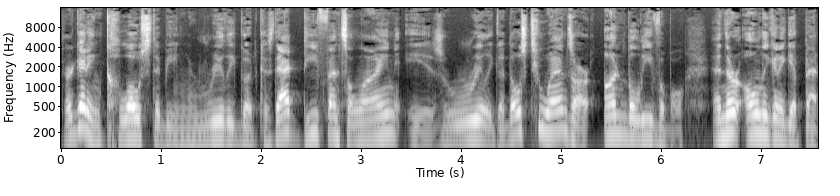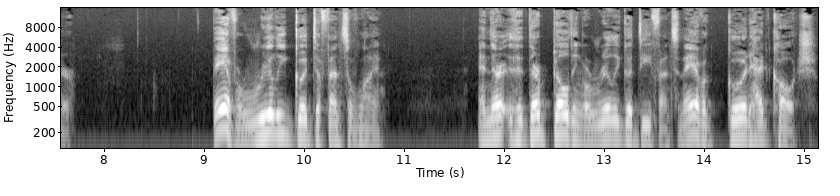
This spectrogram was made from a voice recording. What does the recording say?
They're getting close to being really good because that defensive line is really good. Those two ends are unbelievable, and they're only going to get better. They have a really good defensive line, and they're they're building a really good defense, and they have a good head coach.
